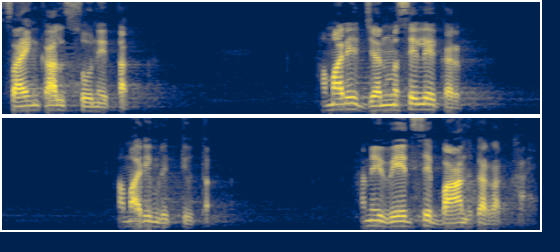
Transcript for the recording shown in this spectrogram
सायंकाल सोने तक, हमारे जन्म से लेकर हमारी मृत्यु तक हमें वेद से बाँध कर रखा है।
